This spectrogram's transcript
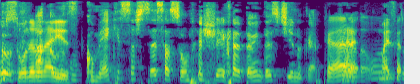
Ou sonda no Ah, nariz. Como é que essa, essa sonda chega até o intestino, cara? Cara, Cara, não, mas quero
